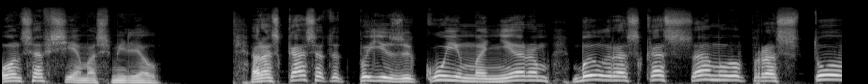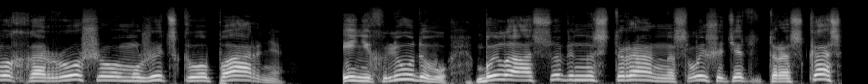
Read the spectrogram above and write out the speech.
он совсем осмелел. Рассказ этот по языку и манерам был рассказ самого простого, хорошего мужицкого парня — и Нехлюдову было особенно странно слышать этот рассказ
